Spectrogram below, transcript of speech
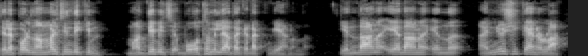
ചിലപ്പോൾ നമ്മൾ ചിന്തിക്കും മദ്യപിച്ച് ബോധമില്ലാതെ കിടക്കുകയാണെന്ന്. എന്താണ് ഏതാണ് എന്ന് അന്വേഷിക്കാനുള്ള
